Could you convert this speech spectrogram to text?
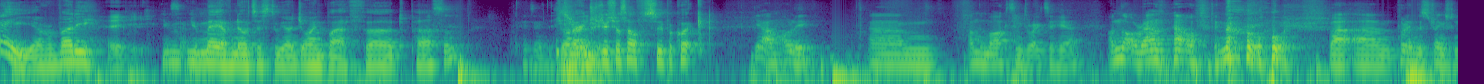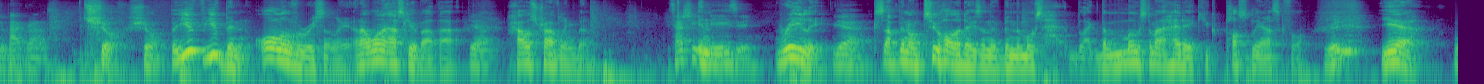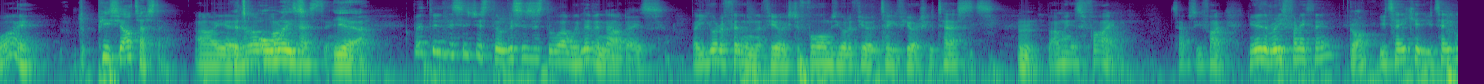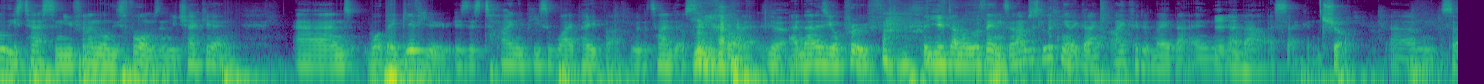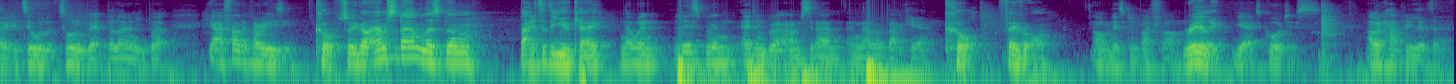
Hey, everybody. Hey. You, you may have noticed we are joined by a third person. Hey, Dean. Do you want to introduce yourself super quick? Yeah, I'm Ollie. Um, I'm the marketing director here. I'm not around that often, No. but um, putting the strings from the background. sure, sure. But you've, you've been all over recently, and I want to ask you about that. Yeah, How's traveling been? it's actually In- really easy. Really? Yeah. Because I've been on two holidays and they've been the most, like, the most amount of headache you could possibly ask for. Really? Yeah. Why? PCR testing. Oh yeah, it's a lot, lot of always, testing. yeah. But dude, this is just the this is just the world we live in nowadays. Like you got to fill in a few extra forms, you got to take a few extra tests. Mm. But I mean, it's fine. It's absolutely fine. You know the really funny thing? Go on. You take it, you take all these tests and you fill in all these forms and you check in, and what they give you is this tiny piece of white paper with a tiny little signature on it, Yeah. and that is your proof that you've done all the things. And I'm just looking at it, going, I could have made that in Yeah. about a second. Sure. Um, so it's all it's all a bit baloney, but yeah, I found it very easy. Cool. So you got Amsterdam, Lisbon, back to the UK. And I went Lisbon, Edinburgh, Amsterdam, and now we're back here. Cool. Favorite one? Oh, Lisbon by far. Really? Yeah, it's gorgeous. I would happily live there.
